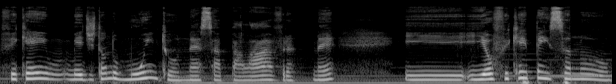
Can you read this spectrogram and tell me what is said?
fiquei meditando muito nessa palavra, né? E, e, eu fiquei pensando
